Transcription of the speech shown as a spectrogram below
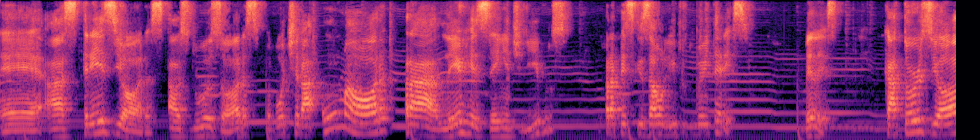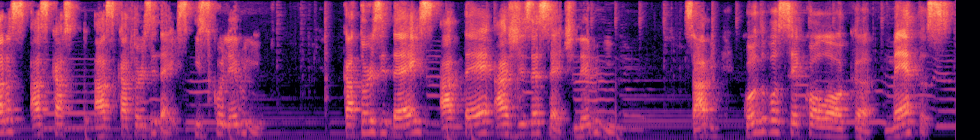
É, às 13 horas, às 2 horas, eu vou tirar uma hora para ler resenha de livros, para pesquisar um livro do meu interesse. Beleza. 14 horas às, às 14h10, escolher o livro. 14h10 até às 17 ler o livro sabe? Quando você coloca metas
